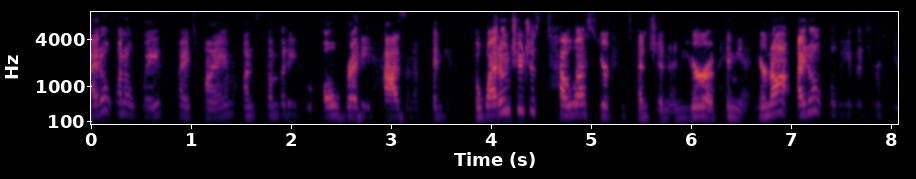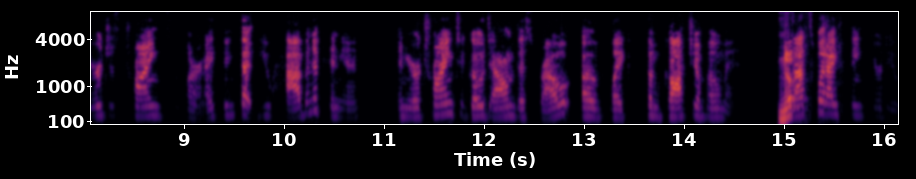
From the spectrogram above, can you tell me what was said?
I don't want to waste my time on somebody who already has an opinion. So why don't you just tell us your contention and your opinion? You're not. I don't believe that you're here just trying to learn. I think that you have an opinion and you're trying to go down this route of like some gotcha moment. No, That's what I think you're doing.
